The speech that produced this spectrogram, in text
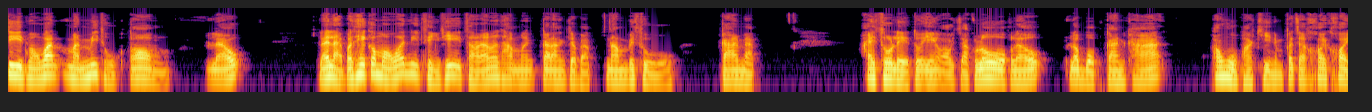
จีนมองว่ามันไม่ถูกต้อง แล้วหลาย ๆ ประเทศก็มองว่านี่สิ่งที่สหรัฐมาทำมันกำลังจะแบบนำไปสู่การแบบไอโซเลตตัวเองออกจากโลกแล้วระบบการค้า พหูภาคีมันก็จะค่อย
